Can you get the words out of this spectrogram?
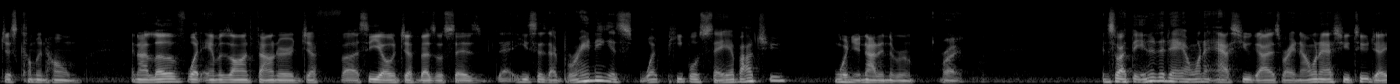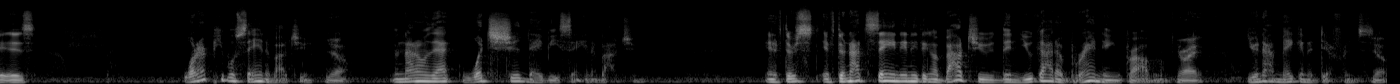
just coming home. And I love what Amazon founder Jeff, uh, CEO Jeff Bezos says that he says that branding is what people say about you when you're not in the room. Right. And so at the end of the day, I want to ask you guys right now, I want to ask you too, Jay, is what are people saying about you? Yeah. And not only that, what should they be saying about you? And if they're if they're not saying anything about you, then you got a branding problem. Right. You're not making a difference. Yep.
